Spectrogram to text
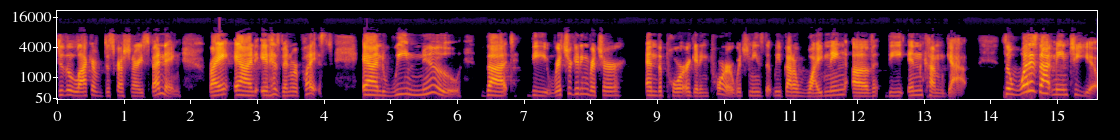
due to the lack of discretionary spending, right? And it has been replaced. And we knew that the rich are getting richer and the poor are getting poorer, which means that we've got a widening of the income gap. So, what does that mean to you?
